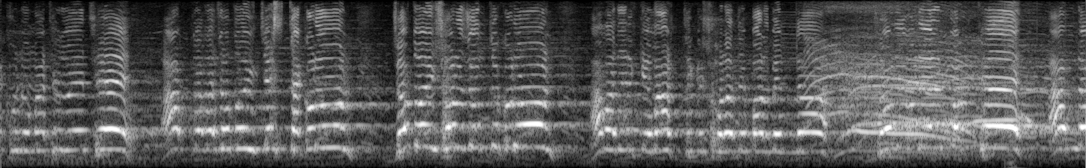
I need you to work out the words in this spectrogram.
এখনও মাঠে রয়েছে। আপনারা যতই চেষ্টা করুন, যতই ষড়যন্ত্র করুন, আমাদেরকে মাঠ থেকে সরাতে পারবেন না। জনগণের পক্ষে আমরা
